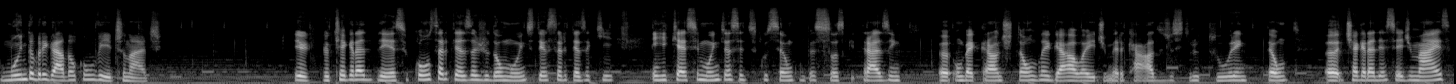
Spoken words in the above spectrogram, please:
Muito obrigada ao convite, Nath. Eu, que agradeço. Com certeza ajudou muito. Tenho certeza que enriquece muito essa discussão com pessoas que trazem uh, um background tão legal aí de mercado, de estrutura. Então, uh, te agradecer demais.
